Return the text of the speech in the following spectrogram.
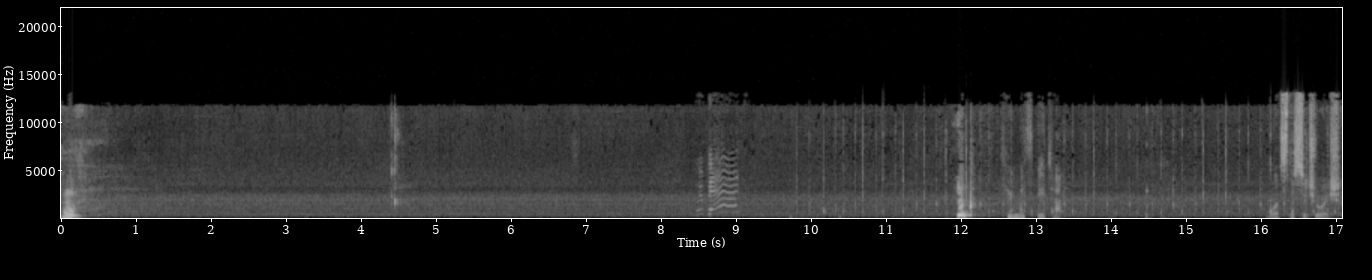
Hmm. We're back. Yep. There must be time. What's the situation?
